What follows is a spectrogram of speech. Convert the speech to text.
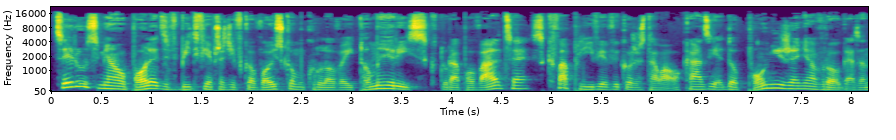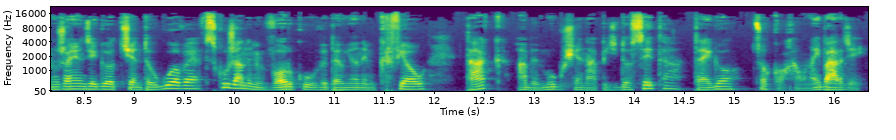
Cyrus miał polec w bitwie przeciwko wojskom królowej Tomyris, która po walce skwapliwie wykorzystała okazję do poniżenia wroga, zanurzając jego odciętą głowę w skórzanym worku wypełnionym krwią, tak aby mógł się napić dosyta tego, co kochał najbardziej.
